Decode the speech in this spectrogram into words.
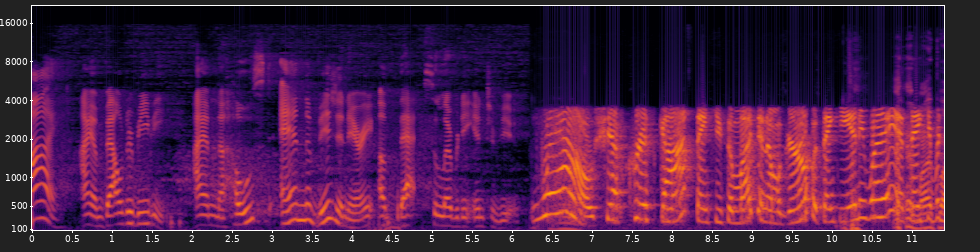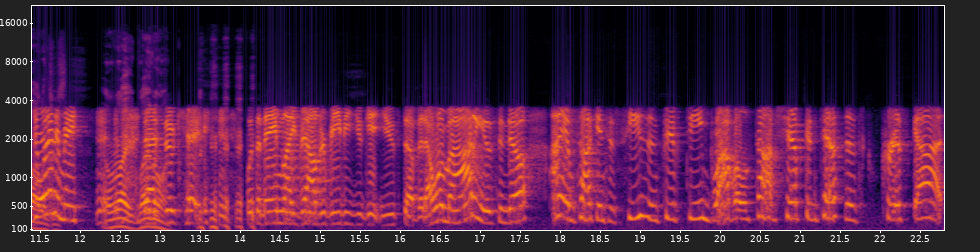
Hi, I am Valder Beebe. I am the host and the visionary of that celebrity interview. Wow, Chef Chris Scott, thank you so much. And I'm a girl, but thank you anyway. And thank you for apologies. joining me. All right, right That's on. okay. With a name like Valder Beebe, you get used to it. I want my audience to know I am talking to season 15 Bravo's top chef contestants, Chris Scott.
